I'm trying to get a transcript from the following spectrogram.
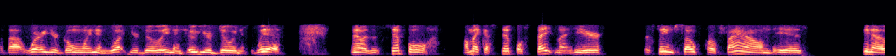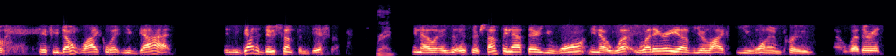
about where you're going and what you're doing and who you're doing it with, you know, it's a simple, I'll make a simple statement here that seems so profound is, you know, if you don't like what you've got, then you've got to do something different. Right. You know, is, is there something out there you want? You know, what what area of your life do you want to improve? You know, whether it's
